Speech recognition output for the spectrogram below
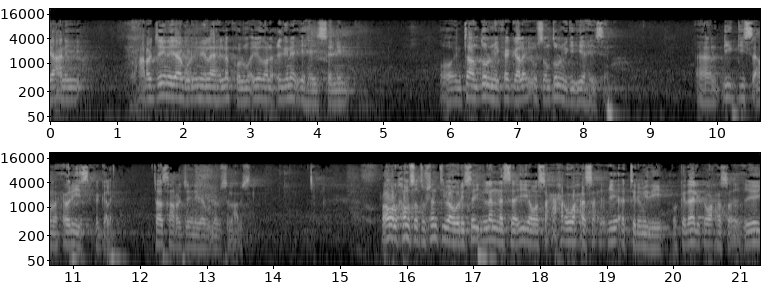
yacnii waxaan rajaynayaa buuhi in ilaahay la kulmo iyadoona cidina ii haysanin oo intaan dulmi ka galay uusan dulmigii ii haysanin aan dhiiggiisa ama xoolihiisa ka galay taasaan rajaynayaa buu nebi sal lla alay slam rawa alhamsatu shantii baa warisay ila nasaa'iya wasaxaxahu waxaa saxiixiyey atirmidiy wakadalika waxaa saxiixiyey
